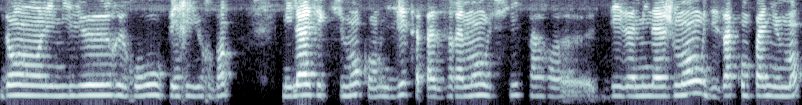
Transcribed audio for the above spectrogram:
dans les milieux ruraux ou périurbains. Mais là, effectivement, comme on disait, ça passe vraiment aussi par des aménagements ou des accompagnements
